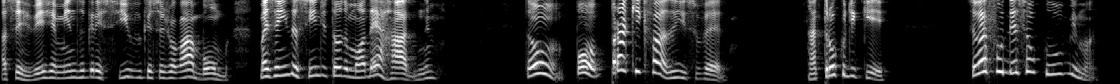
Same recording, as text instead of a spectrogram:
a cerveja é menos agressivo do que você jogar uma bomba. Mas ainda assim, de todo modo, é errado, né? Então, pô, pra que que faz isso, velho? A troco de quê? Você vai fuder seu clube, mano.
